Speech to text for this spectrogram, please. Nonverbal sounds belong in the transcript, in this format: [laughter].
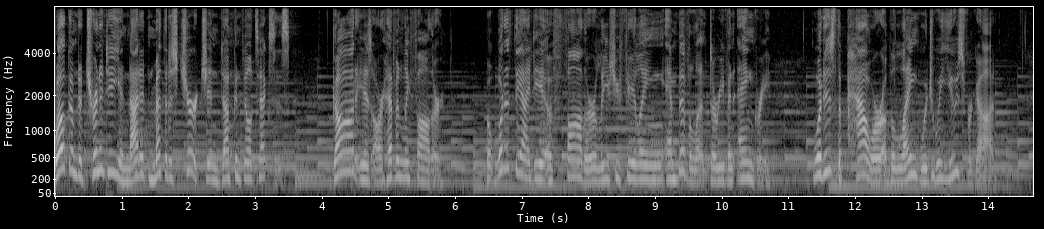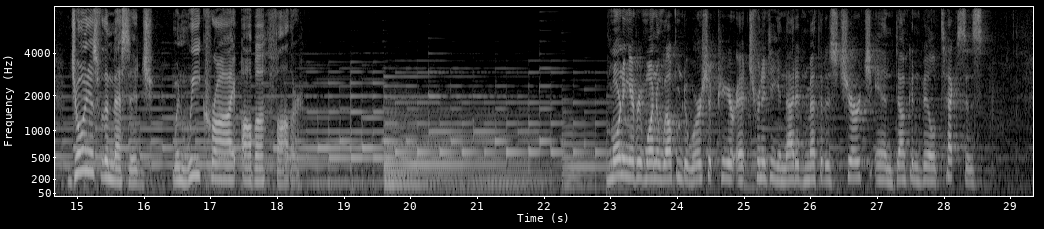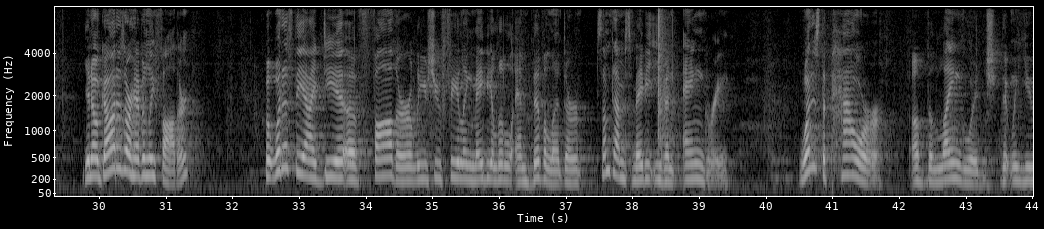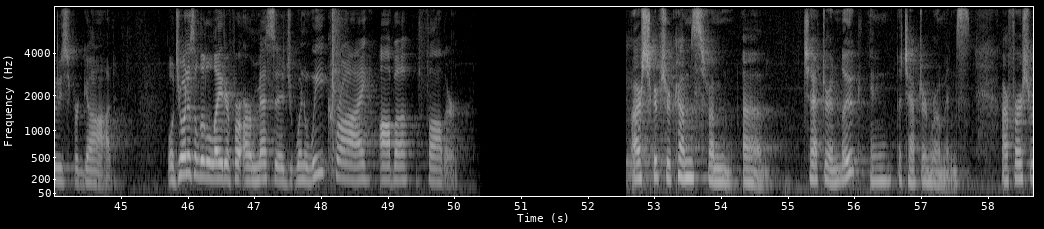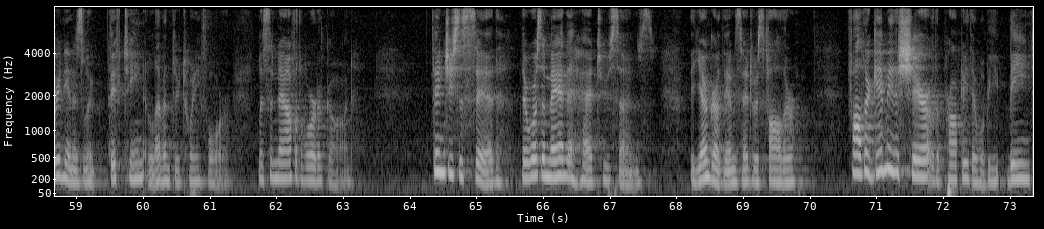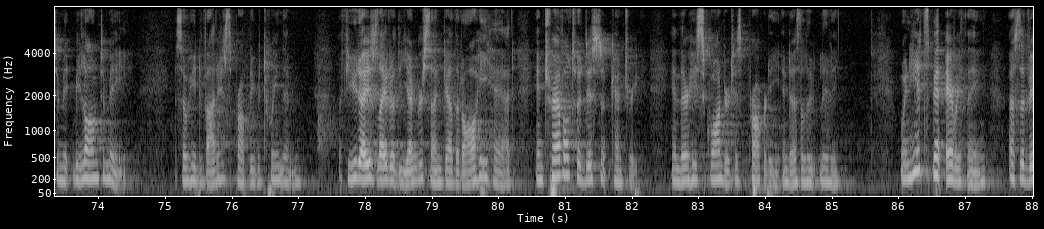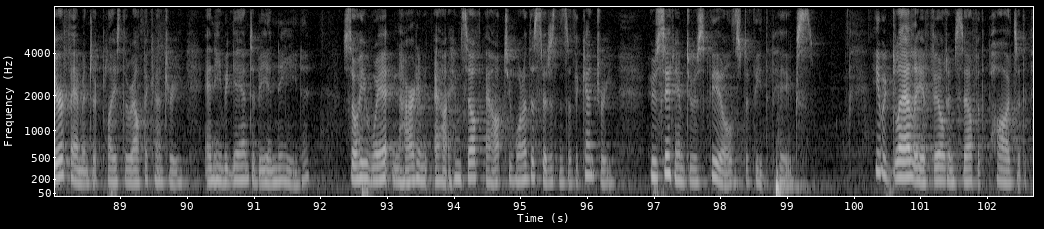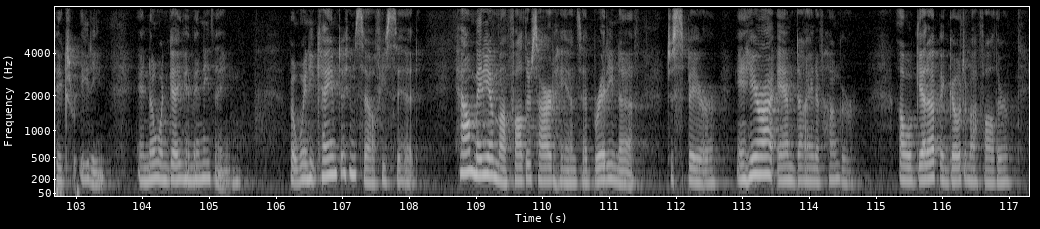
Welcome to Trinity United Methodist Church in Duncanville, Texas. God is our Heavenly Father. But what if the idea of Father leaves you feeling ambivalent or even angry? What is the power of the language we use for God? Join us for the message When We Cry, Abba, Father. Good morning, everyone, and welcome to worship here at Trinity United Methodist Church in Duncanville, Texas. You know, God is our Heavenly Father, but what if the idea of Father leaves you feeling maybe a little ambivalent or sometimes maybe even angry? What is the power of the language that we use for God? Well, join us a little later for our message When We Cry, Abba, Father. Our scripture comes from a uh, chapter in Luke and the chapter in Romans. Our first reading is Luke 15 11 through 24. Listen now for the word of God. Then Jesus said, There was a man that had two sons. The younger of them said to his father, Father, give me the share of the property that will be being to me, belong to me. So he divided his property between them. A few days later, the younger son gathered all he had and traveled to a distant country and there he squandered his property in dissolute living. When he had spent everything, a severe famine took place throughout the country, and he began to be in need. So he went and hired him out, himself out to one of the citizens of the country, who sent him to his fields to feed the pigs. He would gladly have filled himself with the pods that the pigs were eating, and no one gave him anything. But when he came to himself, he said, How many of my father's hired hands have bread enough to spare, and here I am dying of hunger. I will get up and go to my father,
